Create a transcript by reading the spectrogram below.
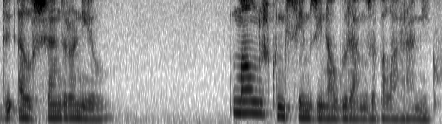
de Alexandre O'Neill. Mal nos conhecemos e inauguramos a palavra amigo.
